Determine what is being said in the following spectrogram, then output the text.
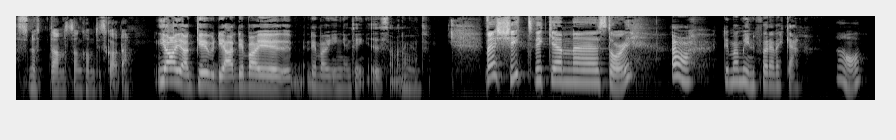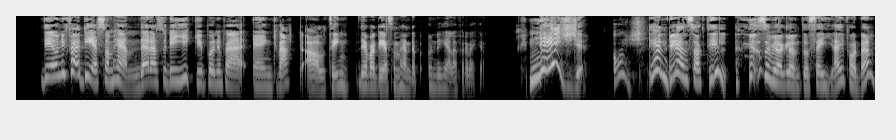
snuttan som kom till skada. Ja, ja, gud ja. Det var ju, det var ju ingenting i sammanhanget. Mm. Men shit, vilken uh, story. Ja, det var min förra veckan. Ja. Det är ungefär det som händer. Alltså det gick ju på ungefär en kvart allting. Det var det som hände under hela förra veckan. Nej! Oj. Det hände ju en sak till som jag glömt att säga i podden.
